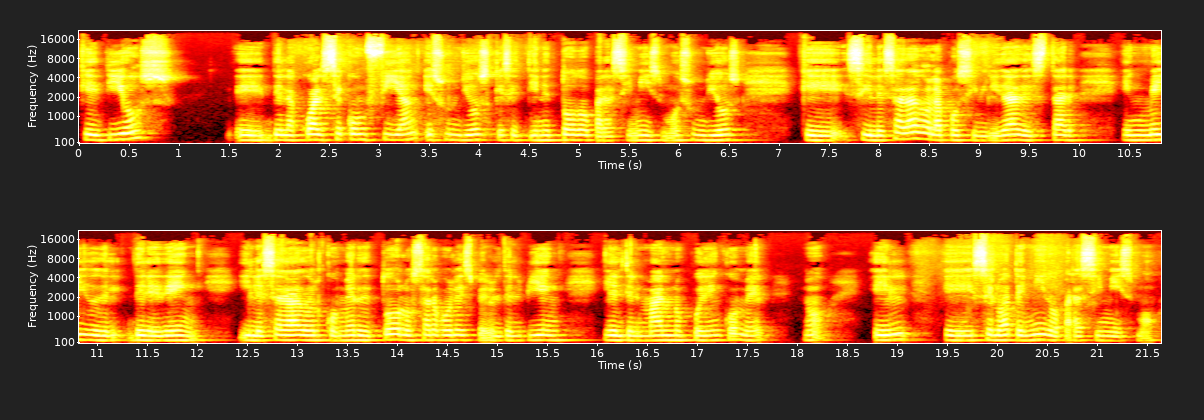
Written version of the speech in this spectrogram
Que Dios eh, de la cual se confían es un Dios que se tiene todo para sí mismo, es un Dios que si les ha dado la posibilidad de estar en medio del, Edén y les ha dado el comer de todos los árboles, pero el del bien y el del mal no pueden comer, ¿no? Él eh, se lo ha tenido para sí mismo,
